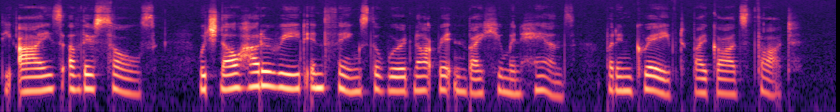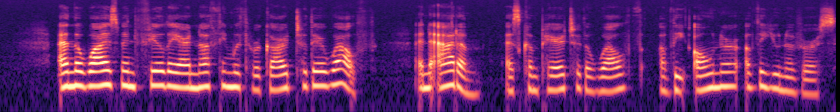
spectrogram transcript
the eyes of their souls, which know how to read in things the word not written by human hands, but engraved by God's thought. And the wise men feel they are nothing with regard to their wealth, an atom as compared to the wealth of the owner of the universe,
